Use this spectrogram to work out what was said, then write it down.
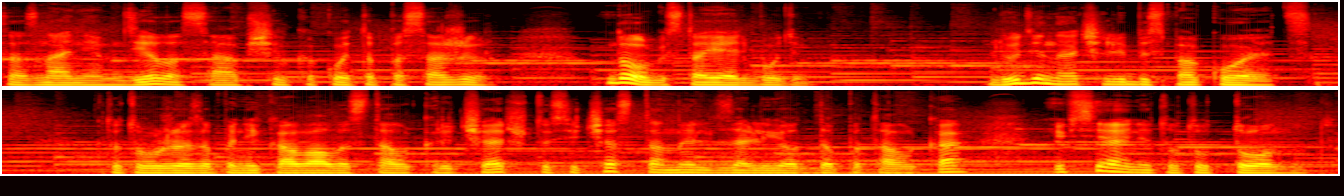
Сознанием дела сообщил какой-то пассажир. Долго стоять будем. Люди начали беспокоиться – кто-то уже запаниковал и стал кричать, что сейчас тоннель зальет до потолка, и все они тут утонут.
